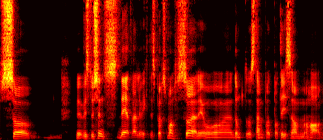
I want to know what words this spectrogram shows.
så hvis du syns det er et veldig viktig spørsmål, så er det jo eh, dumt å stemme på et parti som har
